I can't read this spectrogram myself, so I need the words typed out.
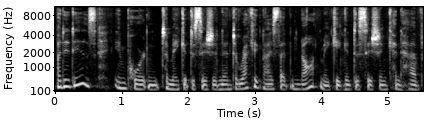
But it is important to make a decision and to recognize that not making a decision can have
